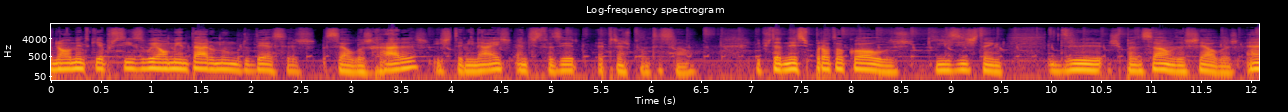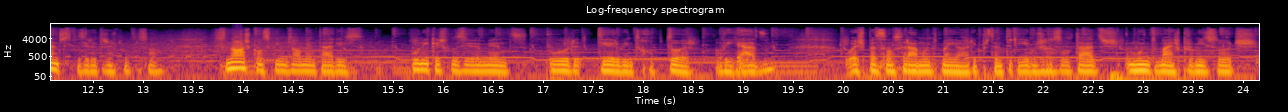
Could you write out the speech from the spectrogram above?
E normalmente o que é preciso é aumentar o número dessas células raras e estaminais antes de fazer a transplantação. E portanto, nesses protocolos que existem de expansão das células antes de fazer a transplantação, se nós conseguimos aumentar isso única e exclusivamente por ter o interruptor ligado, a expansão será muito maior e, portanto, teríamos resultados muito mais promissores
